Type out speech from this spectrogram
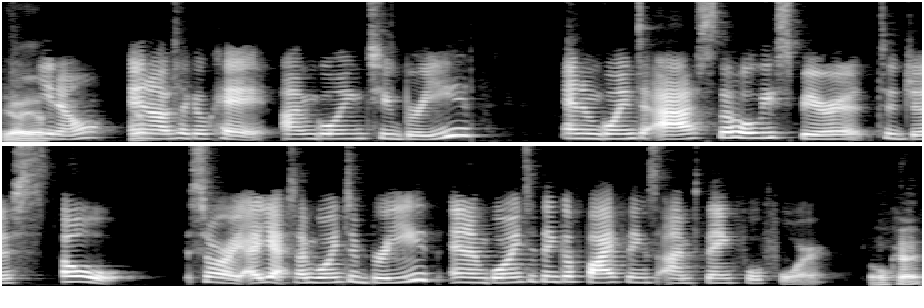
yeah, yeah. you know? And i was like okay i'm going to breathe and i'm going to ask the holy spirit to just oh sorry I, yes i'm going to breathe and i'm going to think of five things i'm thankful for Okay,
